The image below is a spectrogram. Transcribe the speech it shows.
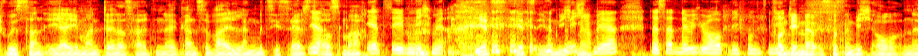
du bist dann eher jemand, der das halt eine ganze Weile lang mit sich selbst Ja, ausmacht. Jetzt eben nicht mehr. Jetzt, jetzt eben nicht, mehr. Das hat nämlich überhaupt nicht funktioniert. Von dem her ist das nämlich auch eine,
